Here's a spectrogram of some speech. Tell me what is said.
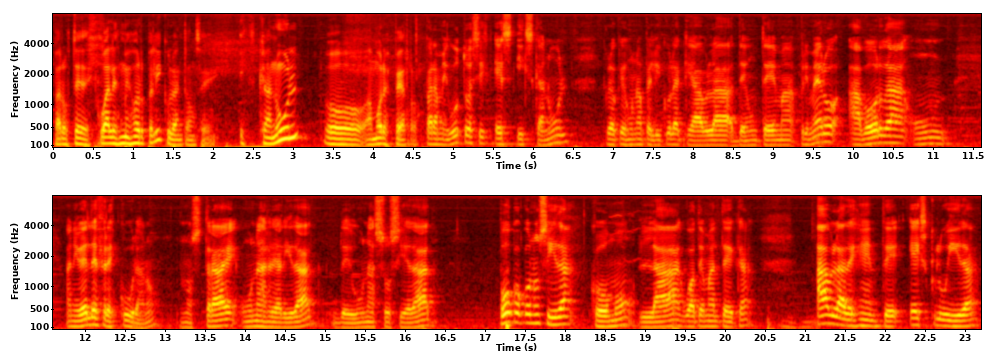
para ustedes, ¿cuál es mejor película entonces? ¿Ixcanul o Amores Perros? Para mi gusto es, es Ixcanul. Creo que es una película que habla de un tema, primero aborda un, a nivel de frescura, ¿no? Nos trae una realidad de una sociedad poco conocida como la guatemalteca. Habla de gente excluida,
